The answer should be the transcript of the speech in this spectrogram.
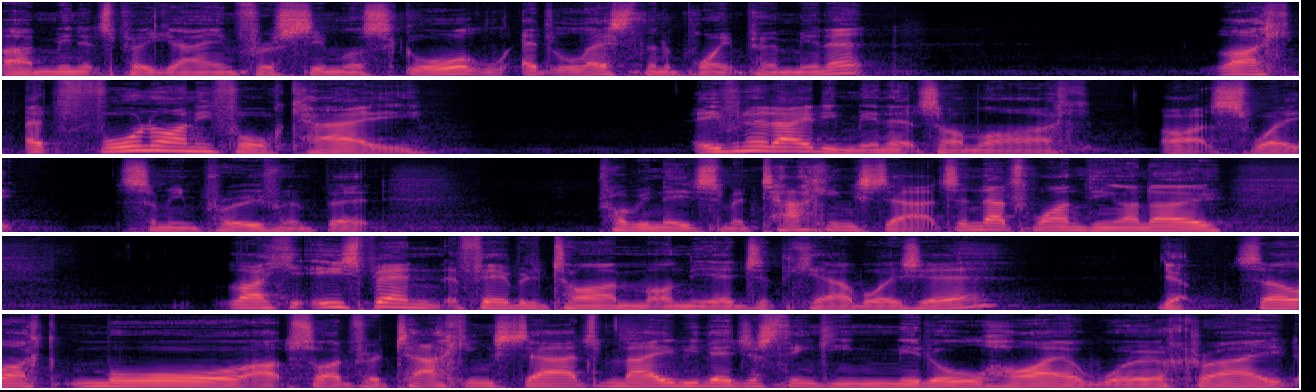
uh, minutes per game for a similar score at less than a point per minute. Like at 494k, even at 80 minutes, I'm like, all right, sweet, some improvement, but probably needs some attacking stats. And that's one thing I know. Like he spent a fair bit of time on the edge at the Cowboys, yeah. Yep. So like more upside for attacking stats. Maybe they're just thinking middle, higher work rate,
